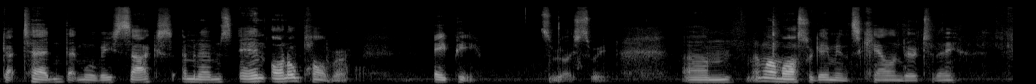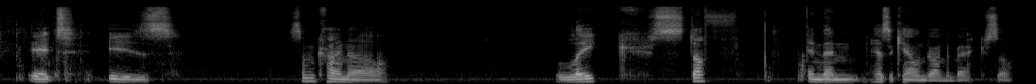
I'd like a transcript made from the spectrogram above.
Got Ted, that movie, socks, M and M's, and Arnold Palmer, AP. It's really sweet. Um, my mom also gave me this calendar today. It is some kind of lake stuff, and then has a calendar on the back. So,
